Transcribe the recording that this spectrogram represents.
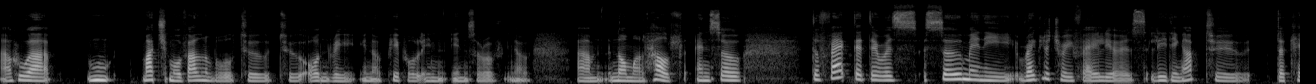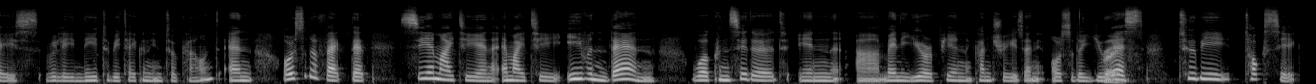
uh, who are m- much more vulnerable to to ordinary you know people in in sort of you know um, normal health, and so the fact that there was so many regulatory failures leading up to the case really need to be taken into account. And also the fact that CMIT and MIT, even then, were considered in uh, many European countries and also the US right. To be toxic.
